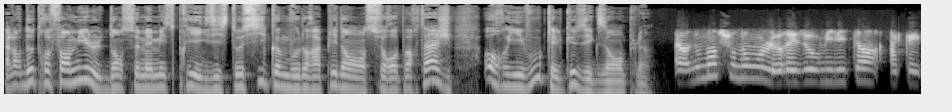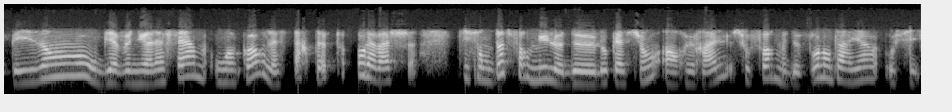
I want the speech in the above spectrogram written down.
Alors d'autres formules dans ce même esprit existent aussi, comme vous le rappelez dans ce reportage. Auriez-vous quelques exemples? Alors nous mentionnons le réseau militant Accueil Paysan ou Bienvenue à la ferme ou encore la start-up Oh la vache qui sont d'autres formules de location en rural sous forme de volontariat aussi.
